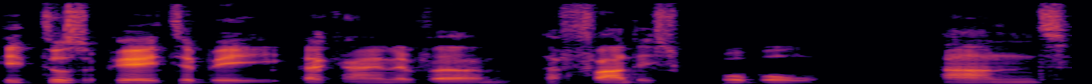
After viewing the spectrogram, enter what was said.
it does appear to be a kind of a, um, a faddish bubble, and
